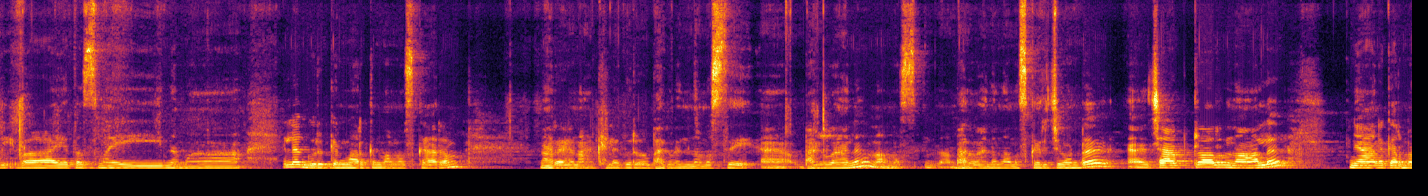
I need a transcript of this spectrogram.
ദേവായ തസ്മൈ നമ. എല്ലാ ഗുരുക്കന്മാർക്കും നമസ്കാരം. നാരായണ അഖില ഗുരു ഭഗവൻ നമസ്തേ. ഭഗവാന് നമസ് ഭഗവാനെ നമസ്കരിച്ചുകൊണ്ട് ചാപ്റ്റർ നാല് ജ്ഞാനകർമ്മ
